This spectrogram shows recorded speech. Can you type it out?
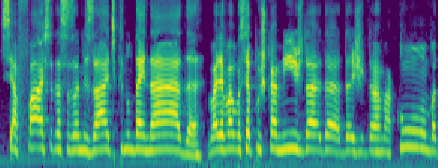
Se afasta dessas amizades que não dá em nada. Vai levar você pros caminhos da, da, das, das macumba.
